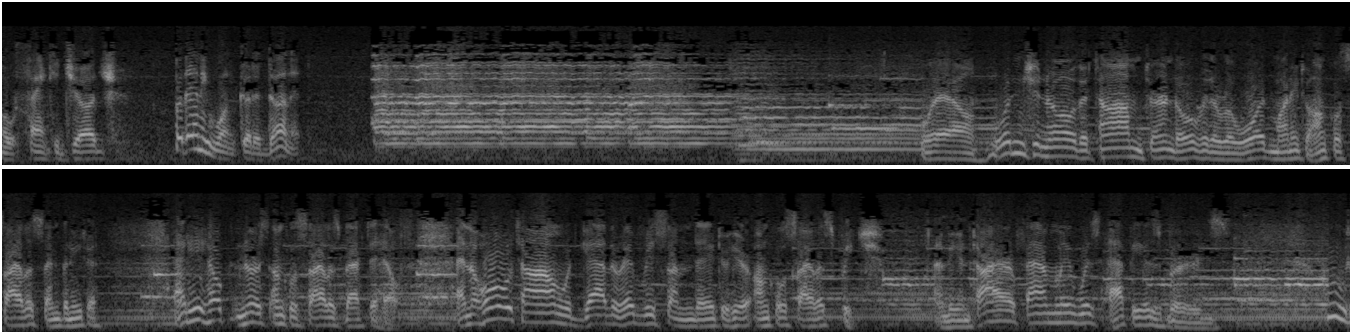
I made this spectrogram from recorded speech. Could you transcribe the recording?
Oh, thank you, Judge. But anyone could have done it. Well, wouldn't you know that Tom turned over the reward money to Uncle Silas and Benita? And he helped nurse Uncle Silas back to health. And the whole town would gather every Sunday to hear Uncle Silas preach. And the entire family was happy as birds. Who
